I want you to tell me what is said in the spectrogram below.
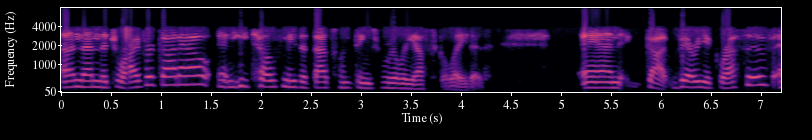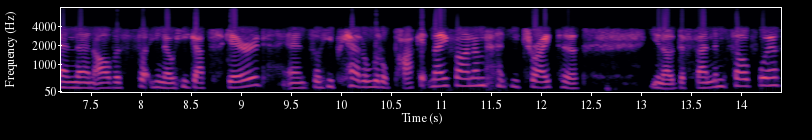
And then the driver got out, and he tells me that that's when things really escalated and got very aggressive. And then all of a sudden, you know, he got scared, and so he had a little pocket knife on him that he tried to, you know, defend himself with.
